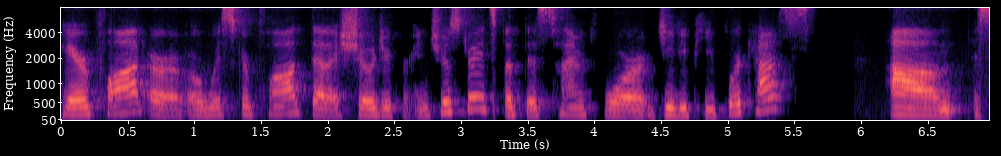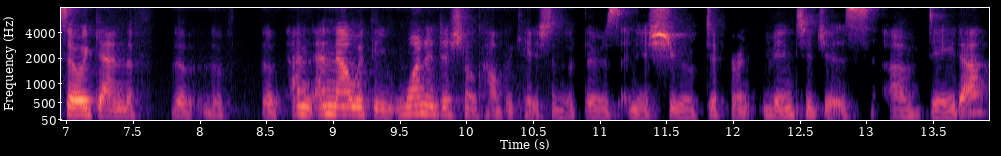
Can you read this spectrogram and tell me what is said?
hair plot or, or whisker plot that I showed you for interest rates, but this time for GDP forecasts. Um, so again, the, the, the, the, and, and now with the one additional complication that there's an issue of different vintages of data,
